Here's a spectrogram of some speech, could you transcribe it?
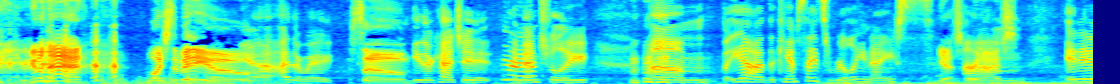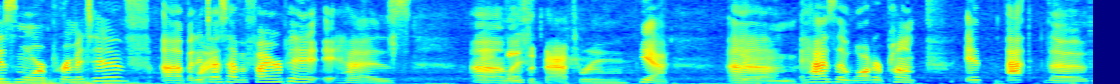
if you're doing that, watch the video. yeah, either way, So either catch it eventually. um, but yeah, the campsite's really nice. yes, very nice. It is more primitive, uh, but it Right. does have a fire pit. It has, Uh, um, a bolted bathroom. Yeah. Yeah. Um, It has a water pump it at the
